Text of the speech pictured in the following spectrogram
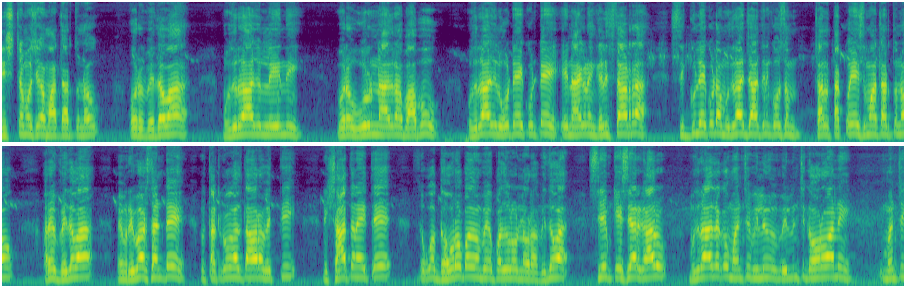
నిష్టమసిగా మాట్లాడుతున్నావు. ఓరు విధవ ముదిరాజులు లేని ఓర ఊరున్నాదిరా బాబు ముదిరాజులు ఓటేయకుంటే ఏ నాయకుడు గెలుస్తాడరా? సిగ్గు లేకుండా ముదిరాజు జాతిని కోసం చాలా తక్కువ చేసి మాట్లాడుతున్నావు. అరే విధవ మేము రివర్స్ అంటే నువ్వు తట్టుకోగలుగుతావరా వ్యక్తి? నీకు శాతనైతే ఒక గౌరవ పదవి పదవిలో ఉన్నవరా విధవ? సీఎం కేసీఆర్ గారు ముదిరాజులకు మంచి విలు విలువించి గౌరవాన్ని మంచి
